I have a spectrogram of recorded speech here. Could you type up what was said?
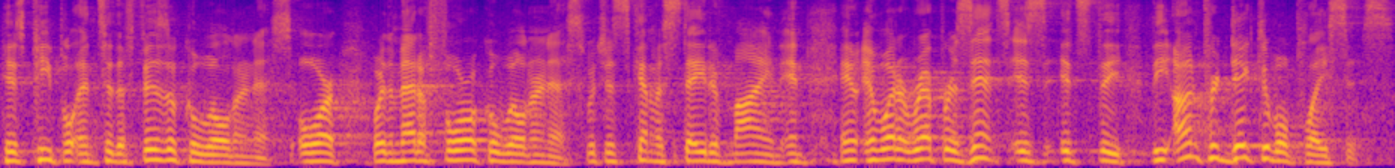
his people into the physical wilderness or, or the metaphorical wilderness, which is kind of a state of mind. And, and, and what it represents is it's the, the unpredictable places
